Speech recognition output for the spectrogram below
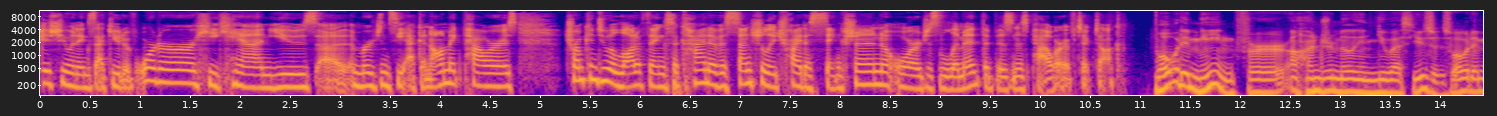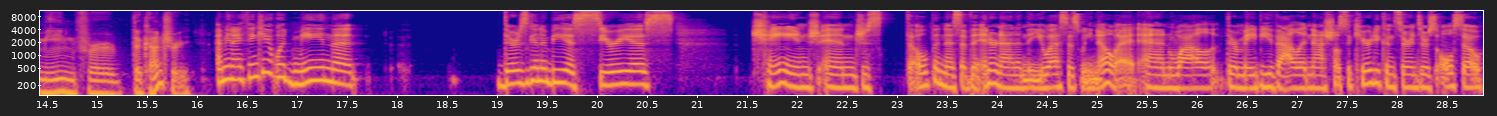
issue an executive order. He can use uh, emergency economic powers. Trump can do a lot of things to kind of essentially try to sanction or just limit the business power of TikTok. What would it mean for 100 million US users? What would it mean for the country? I mean, I think it would mean that there's going to be a serious change in just the openness of the internet in the US as we know it. And while there may be valid national security concerns, there's also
